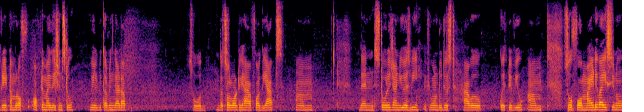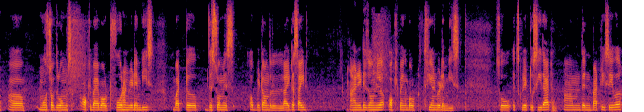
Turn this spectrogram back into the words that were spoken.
great number of optimizations too. We'll be covering that up. So that's all what we have for the apps. Um, then storage and USB if you want to just have a quick review. Um, so for my device you know uh, most of the ROMs occupy about 400 MBs but uh, this ROM is a bit on the lighter side and it is only occupying about 300 MBs so it's great to see that. Um, then battery saver.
